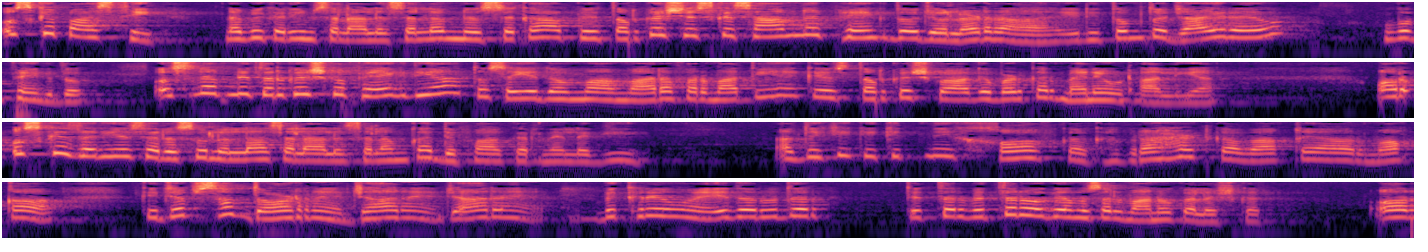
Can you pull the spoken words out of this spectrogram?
اس کے پاس تھی۔ نبی کریم صلی اللہ علیہ وسلم نے اس سے کہا، اپنی ترکش اس کے سامنے پھینک دو جو لڑ رہا ہے۔ یعنی تم تو جا ہی رہے ہو، وہ پھینک دو۔ اس نے اپنی ترکش کو پھینک دیا تو سید اما ہمارا فرماتی ہے کہ اس ترکش کو آگے بڑھ کر میں نے اٹھا لیا۔ اور اس کے ذریعے سے رسول اللہ صلی اللہ علیہ وسلم کا دفاع کرنے لگی۔ اب دیکھیے کہ کتنی خوف کا، گھبراہٹ کا واقعہ اور موقع کہ جب سب دوڑ رہے ہیں، جا رہے ہیں، جا رہے ہیں، بکھرے ہوئے ہیں، ادھر ادھر، تتر بتر ہو گیا مسلمانوں کا لشکر۔ اور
